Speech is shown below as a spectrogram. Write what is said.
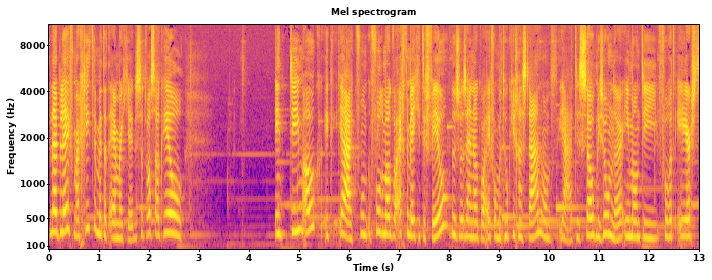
En hij bleef maar gieten met dat emmertje. Dus dat was ook heel intiem ook. Ik, ja, ik, vond, ik voelde me ook wel echt een beetje te veel. Dus we zijn ook wel even om het hoekje gaan staan. Want ja, het is zo bijzonder. Iemand die voor het eerst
